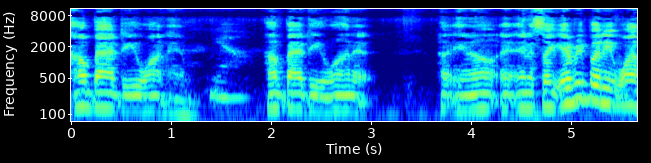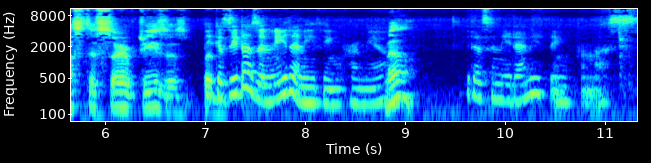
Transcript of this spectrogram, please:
How bad do you want him? Yeah. How bad do you want it? You know, and it's like everybody wants to serve Jesus, but because he doesn't need anything from you. No, he doesn't need anything from us.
